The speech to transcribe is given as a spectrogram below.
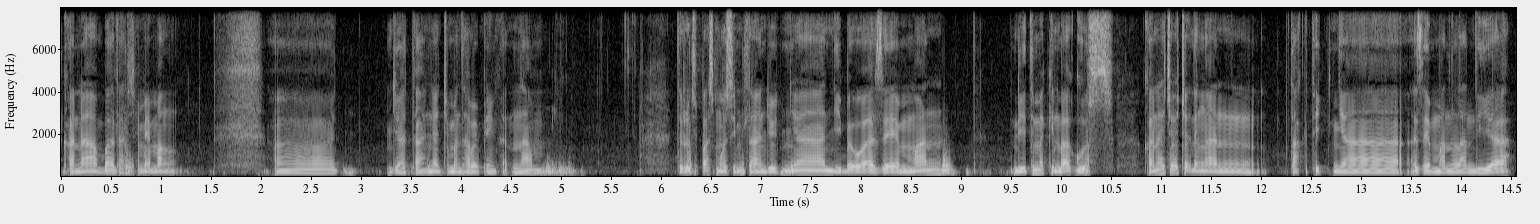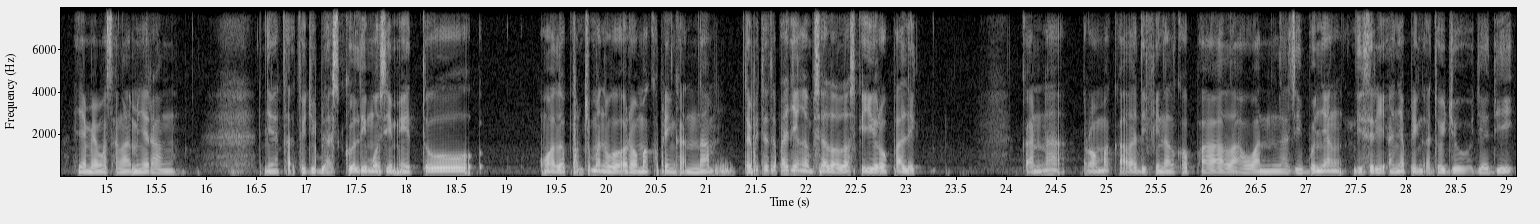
karena batasnya memang uh, jatahnya cuma sampai peringkat 6. Terus pas musim selanjutnya di bawah Zeman dia itu makin bagus karena cocok dengan taktiknya Zeman Landia yang memang sangat menyerang. Nyata 17 gol di musim itu walaupun cuma bawa Roma ke peringkat 6, tapi tetap aja nggak bisa lolos ke Europa League. Karena Roma kalah di final Coppa lawan Lazibun yang di Serie A-nya peringkat 7. Jadi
